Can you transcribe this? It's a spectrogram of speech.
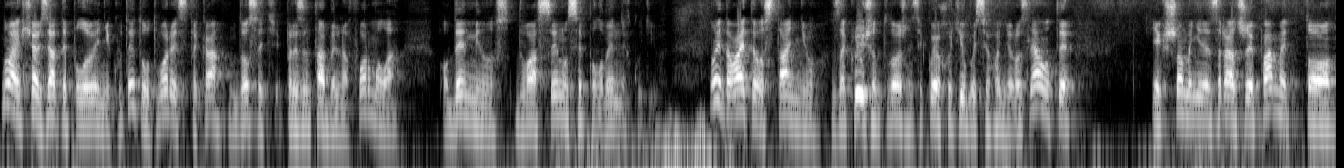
Ну а якщо взяти половинні кути, то утвориться така досить презентабельна формула 1 мінус 2 синуси половинних кутів. Ну і давайте останню заключну тотожність, яку я хотів би сьогодні розглянути. Якщо мені не зраджує пам'ять, то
